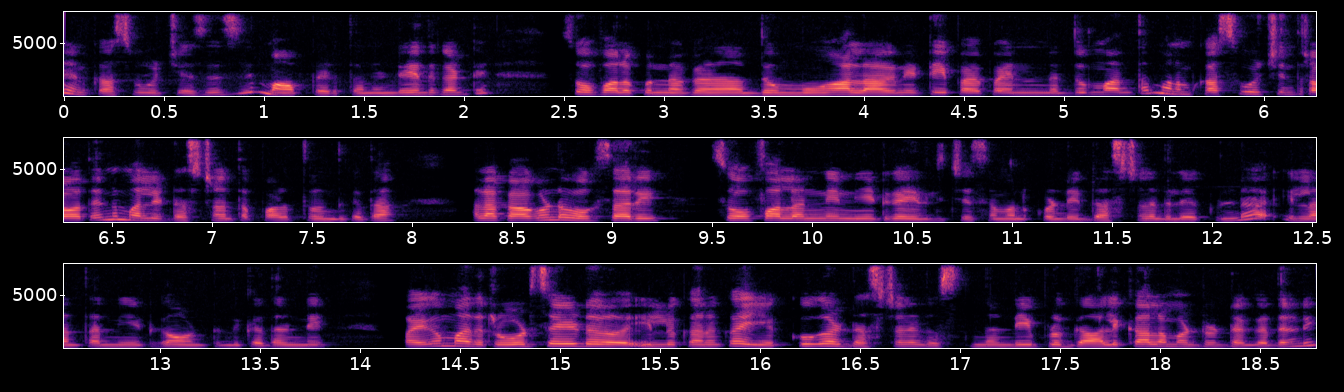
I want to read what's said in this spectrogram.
నేను కసువు వచ్చేసేసి మాప్ పెడతానండి. ఎందుకంటే సోఫాలకు ఉన్న దుమ్ము అలాగనే టీ పై పైన ఉన్న దుమ్ము అంతా మనం కసువు వచ్చిన తర్వాతనే మళ్ళీ డస్ట్ అంతా పడుతుంది కదా. అలా కాకుండా ఒకసారి సోఫాలన్నీ నీట్గా ఇది చేసామనుకోండి డస్ట్ అనేది లేకుండా ఇల్లంతా నీట్గా ఉంటుంది కదండి. పైగా మాది రోడ్ సైడ్ ఇల్లు కనుక ఎక్కువగా డస్ట్ అనేది వస్తుందండి. ఇప్పుడు గాలికాలం అంటుంటాం కదండి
